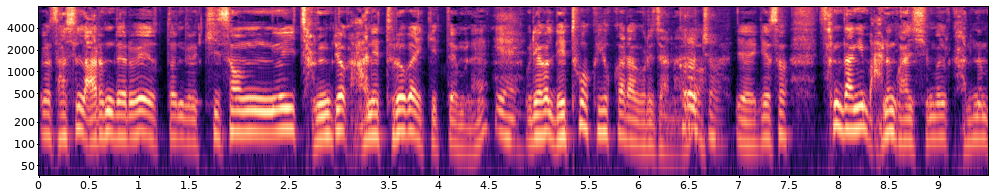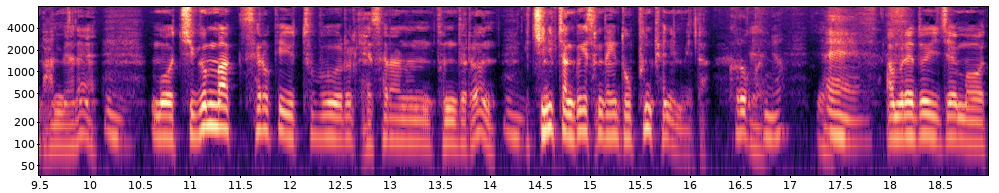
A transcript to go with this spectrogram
그 사실 나름대로의 어떤 그런 기성의 장벽 안에 들어가 있기 때문에 예. 우리가 네트워크 효과라고 그러잖아요. 그렇죠. 예, 그래서 상당히 많은 관심을 갖는 반면에 음. 뭐 지금 막 새롭게 유튜브를 개설하는 분들은 음. 진입 장벽이 상당히 높은 편입니다. 그렇군요. 예. 예. 아무래도 이제 뭐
